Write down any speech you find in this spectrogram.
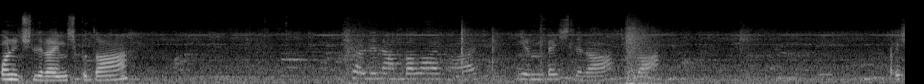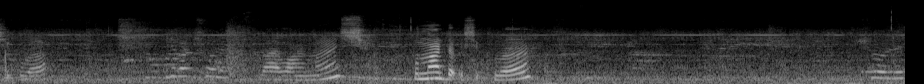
13 liraymış bu da. Şöyle lambalar var. 25 lira bu da. Işıklı. Bir de bak şöyle süsler varmış. Bunlar da ışıklı. Şöyle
